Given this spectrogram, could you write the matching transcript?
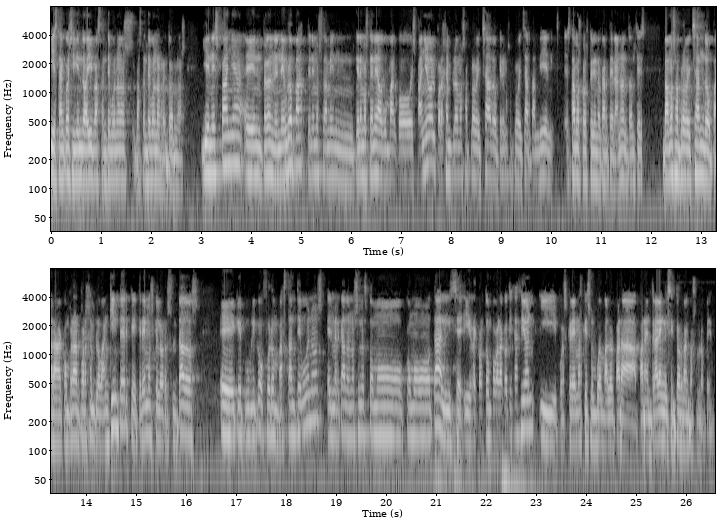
y están consiguiendo ahí bastante buenos, bastante buenos retornos. Y en España, en, perdón, en Europa tenemos también, queremos tener algún banco español, por ejemplo, hemos aprovechado, queremos aprovechar también, estamos construyendo cartera, ¿no? Entonces, vamos aprovechando para comprar, por ejemplo, Bank Inter, que creemos que los resultados eh, que publicó fueron bastante buenos. El mercado no se los tomó como tal y, se, y, recortó un poco la cotización y pues creemos que es un buen valor para, para entrar en el sector bancos europeos.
